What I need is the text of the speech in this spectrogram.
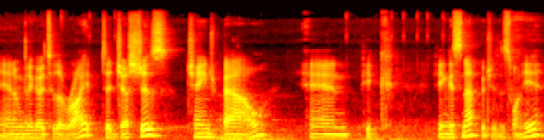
And I'm going to go to the right to gestures, change bow, and pick finger snap, which is this one here.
